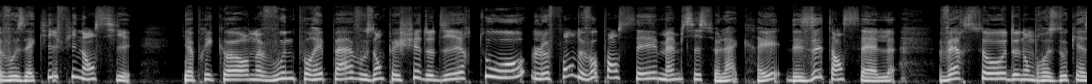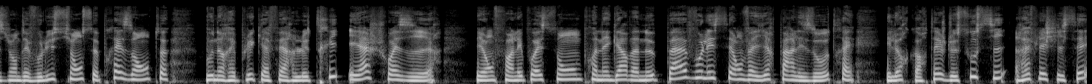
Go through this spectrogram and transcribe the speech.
vos acquis financiers. Capricorne, vous ne pourrez pas vous empêcher de dire tout haut le fond de vos pensées, même si cela crée des étincelles. Verseau, de nombreuses occasions d'évolution se présentent. Vous n'aurez plus qu'à faire le tri et à choisir. Et enfin, les poissons, prenez garde à ne pas vous laisser envahir par les autres et, leur cortège de soucis. Réfléchissez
